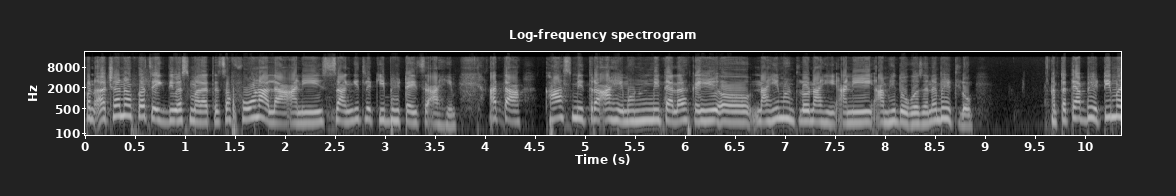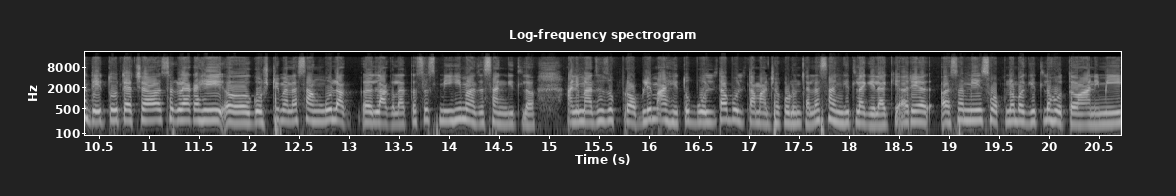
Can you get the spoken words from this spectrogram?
पण अचानकच एक दिवस मला त्याचा फोन आला आणि सांगितलं की भेटायचं आहे. आता खास मित्र आहे म्हणून मी त्याला काही नाही म्हटलो नाही आणि आम्ही दोघंजणं भेटलो. आता त्या भेटीमध्ये तो त्याच्या सगळ्या काही गोष्टी मला सांगू लाग लागला. तसंच मीही माझं सांगितलं. आणि माझा जो प्रॉब्लेम आहे तो बोलता बोलता माझ्याकडून त्याला सांगितला गेला की अरे असं मी स्वप्न बघितलं होतं आणि मी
